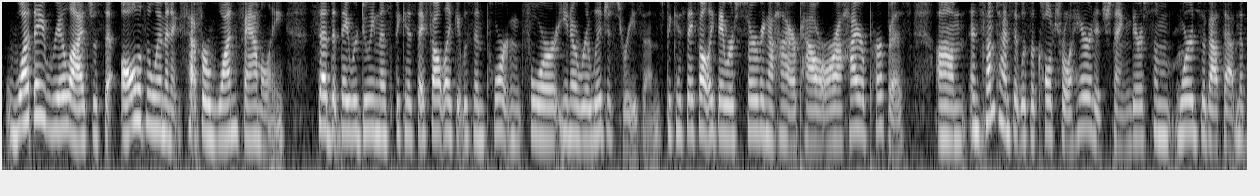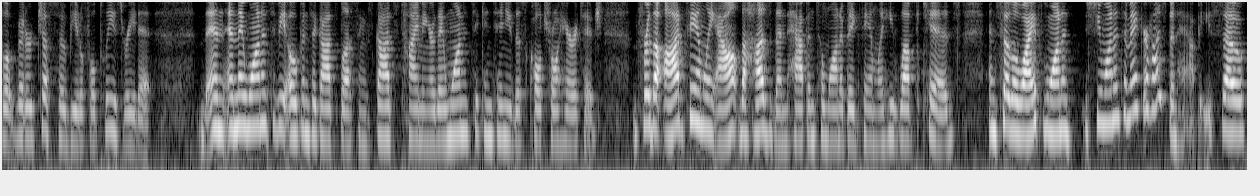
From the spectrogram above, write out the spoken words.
what they realized was that all of the women, except for one family, said that they were doing this because they felt like it was important for, you know, religious reasons, because they felt like they were serving a higher power or a higher purpose. Um, and sometimes it was a cultural heritage thing. There's some words about that in the book that are just so beautiful. Please read it and and they wanted to be open to God's blessings, God's timing, or they wanted to continue this cultural heritage. For the odd family out, the husband happened to want a big family. He loved kids, and so the wife wanted she wanted to make her husband happy. So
